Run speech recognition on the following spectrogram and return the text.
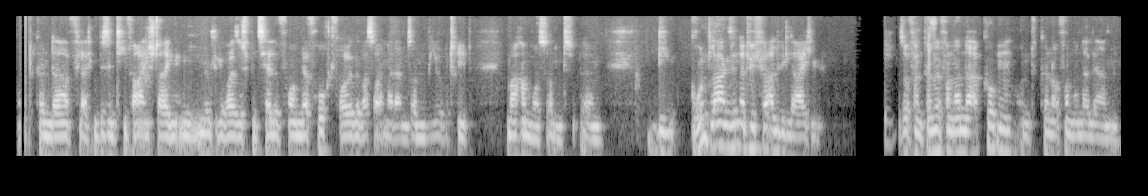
Und können da vielleicht ein bisschen tiefer einsteigen in möglicherweise spezielle Formen der Fruchtfolge, was auch immer dann so ein Biobetrieb machen muss. Und ähm, die Grundlagen sind natürlich für alle die gleichen. Insofern können wir voneinander abgucken und können auch voneinander lernen.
